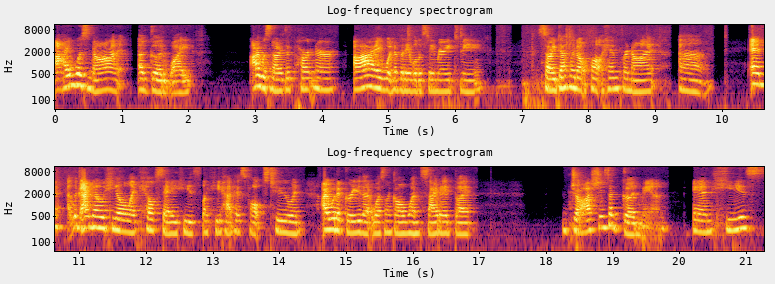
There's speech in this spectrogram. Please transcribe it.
I was not a good wife. I was not a good partner. I wouldn't have been able to stay married to me. So I definitely don't fault him for not. Um, and like I know he'll like he'll say he's like he had his faults too, and I would agree that it wasn't like all one sided, but Josh is a good man, and he's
